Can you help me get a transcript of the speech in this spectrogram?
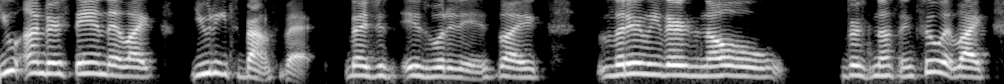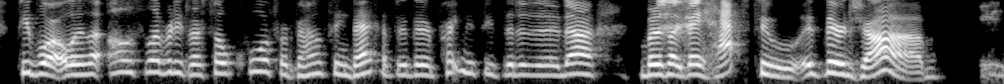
you understand that like you need to bounce back. That just is what it is. Like literally there's no there's nothing to it. Like people are always like, "Oh, celebrities are so cool for bouncing back after their pregnancies." Da, da, da, da. But it's like they have to. It's their job. A,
